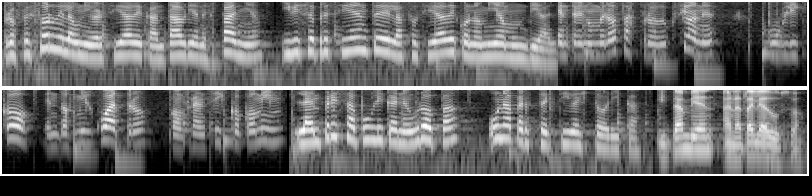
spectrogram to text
profesor de la Universidad de Cantabria en España y vicepresidente de la Sociedad de Economía Mundial. Entre numerosas producciones, publicó en 2004 con Francisco Comín, La empresa pública en Europa, una perspectiva histórica. Y también a Natalia Duso,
